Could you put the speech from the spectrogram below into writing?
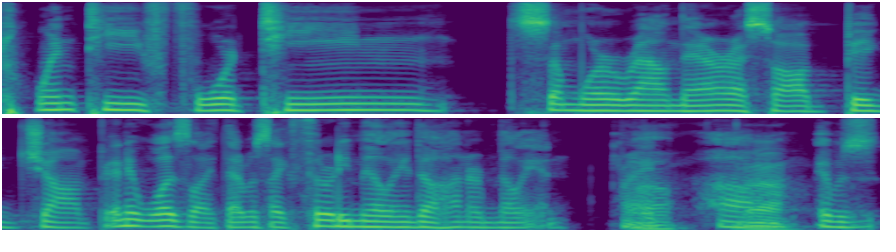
2014, somewhere around there. I saw a big jump, and it was like that. It was like 30 million to 100 million, right? Wow. Um, Wow. It was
